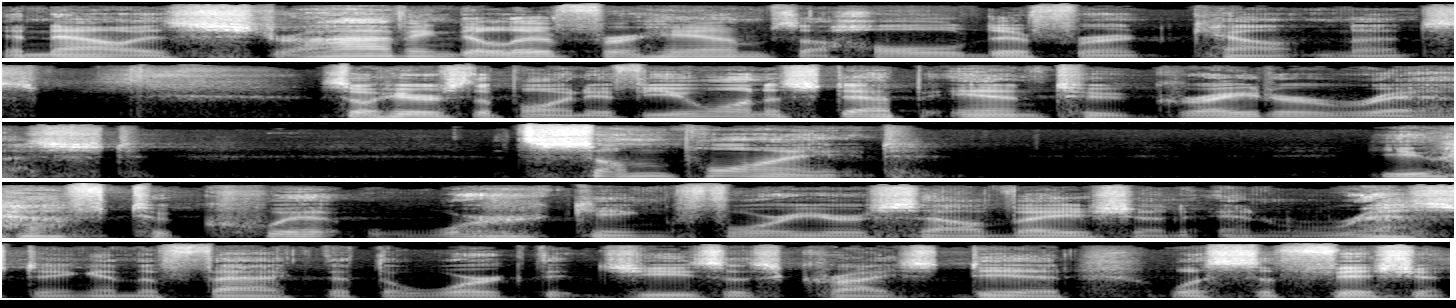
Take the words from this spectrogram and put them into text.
and now is striving to live for Him is a whole different countenance. So here's the point if you want to step into greater rest, at some point, you have to quit working for your salvation and resting in the fact that the work that Jesus Christ did was sufficient.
